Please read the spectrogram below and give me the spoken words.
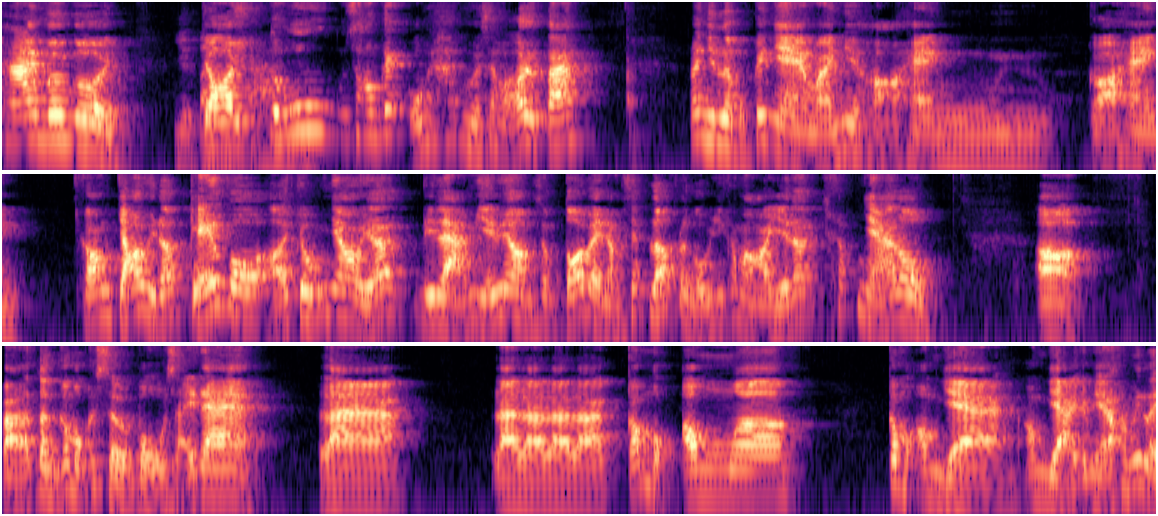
20 người. Trời tu xong cái? Ủa hai người sao mà ở được ta? Nó như là một cái nhà mà như họ hàng họ hàng con cháu gì đó kéo vô ở chung với nhau vậy đó. Đi làm gì biết không? Xong tối về nằm xếp lớp rồi ngủ như cái mòi vậy đó khắp nhà luôn. Ờ và đã từng có một cái sự vụ xảy ra là là là là là có một ông ờ, có một ông già ông già trong nhà đó không biết là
